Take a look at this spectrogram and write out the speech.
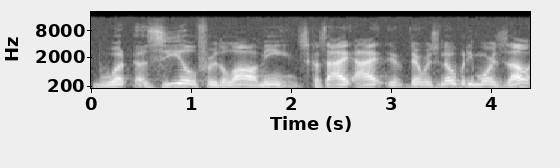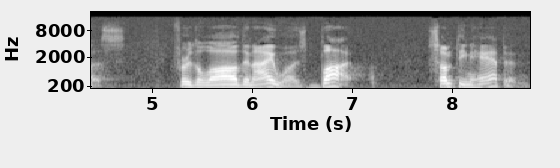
what a zeal for the law means because I, I there was nobody more zealous for the law than I was, but something happened,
